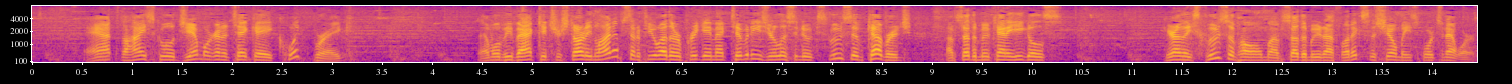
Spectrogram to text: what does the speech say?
at the high school gym. We're going to take a quick break. And we'll be back. Get your starting lineups and a few other pregame activities. You're listening to exclusive coverage of Southern Boone County Eagles here on the exclusive home of Southern Boone Athletics, the Show Me Sports Network.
